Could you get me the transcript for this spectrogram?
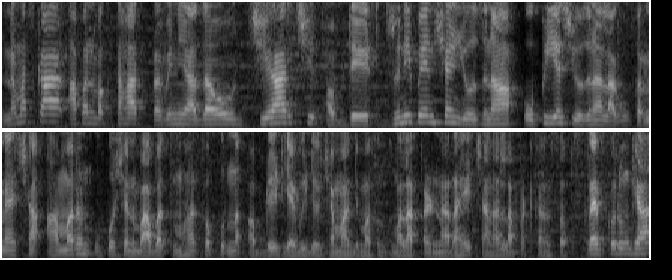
नमस्कार आपण बघत आहात प्रवीण यादव. जी आरची अपडेट जुनी पेन्शन योजना ओ पी एस योजना लागू करण्याच्या आमरण उपोषणबाबत महत्त्वपूर्ण अपडेट या व्हिडिओच्या माध्यमातून तुम्हाला कळणार आहे. चॅनलला पटकन सबस्क्राईब करून घ्या.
